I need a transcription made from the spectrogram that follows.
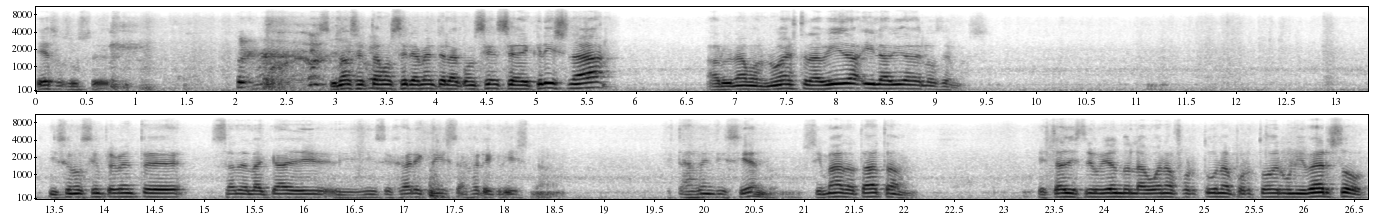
Eso sucede. Si no aceptamos seriamente la conciencia de Krishna, arruinamos nuestra vida y la vida de los demás. Y si uno simplemente sale a la calle y dice Hare Krishna, Hare Krishna, estás bendiciendo. Simada Tatam, estás distribuyendo la buena fortuna por todo el universo.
